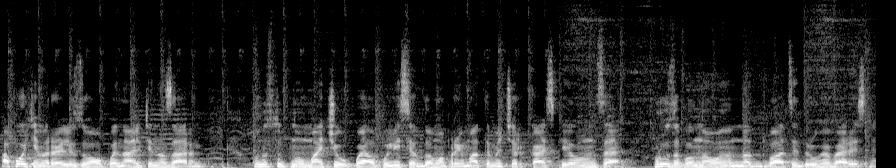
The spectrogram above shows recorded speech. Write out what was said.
а потім реалізував пенальті Назаренко. У наступному матчі УПЛ Полісся вдома прийматиме Черкаський ЛНЗ. Гру заплановано на 22 вересня.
